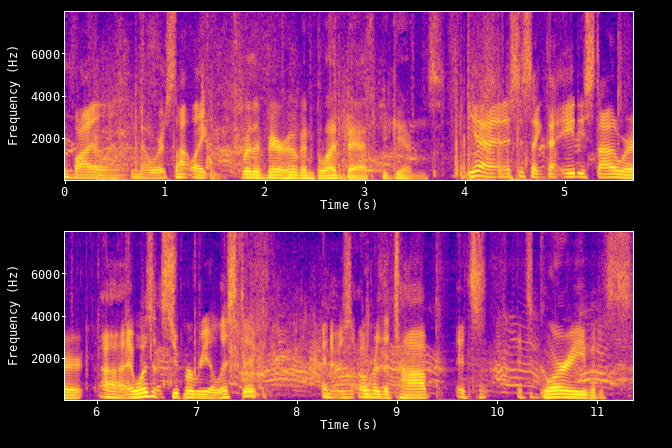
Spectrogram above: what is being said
violent, you know, where it's not like, Where the Verhoeven bloodbath begins. yeah, and it's just like that 80s style where uh, it wasn't super realistic and it was over the top. It's it's gory, but it's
